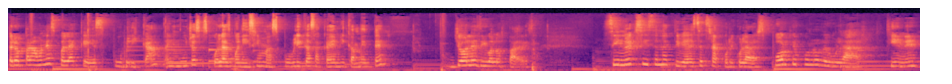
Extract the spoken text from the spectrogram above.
pero para una escuela que es pública, hay muchas escuelas buenísimas públicas académicamente, yo les digo a los padres, si no existen actividades extracurriculares, porque por lo regular tienen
